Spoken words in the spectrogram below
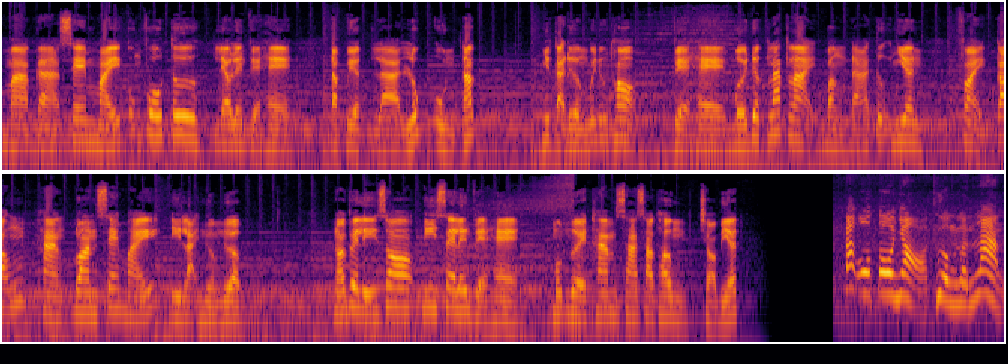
mà cả xe máy cũng vô tư leo lên vỉa hè đặc biệt là lúc ùn tắc. Như tại đường Nguyễn Hữu Thọ vỉa hè mới được lát lại bằng đá tự nhiên, phải cõng hàng đoàn xe máy đi lại nườm nượp. Nói về lý do đi xe lên vỉa hè, một người tham gia giao thông cho biết. Các ô tô nhỏ thường lấn làn,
